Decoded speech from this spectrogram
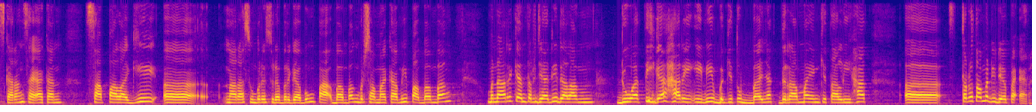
sekarang saya akan sapa lagi uh, narasumber yang sudah bergabung Pak Bambang bersama kami. Pak Bambang, menarik yang terjadi dalam dua tiga hari ini begitu banyak drama yang kita lihat uh, terutama di DPR.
